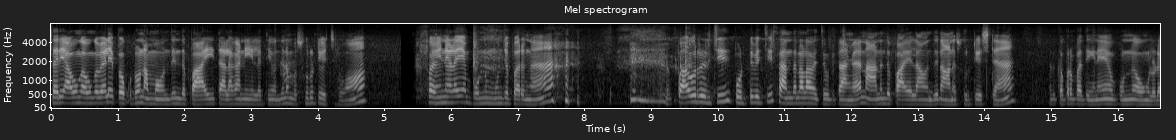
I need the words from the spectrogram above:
சரி அவங்க அவங்க வேலையை பார்க்கட்டும். நம்ம வந்து இந்த பாய் தலகாணி எல்லாத்தையும் வந்து நம்ம சுருட்டி வச்சுருவோம். ஃபைனலாக என் பொண்ணு மூஞ்ச பாருங்க. பவுர் அடித்து பொட்டு வச்சு சந்தனம்லாம் வச்சு விட்டுட்டாங்க. நானும் இந்த பாயெல்லாம் வந்து நானும் சுருட்டி வச்சிட்டேன். அதுக்கப்புறம் பார்த்தீங்கன்னா என் பொண்ணு அவங்களோட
